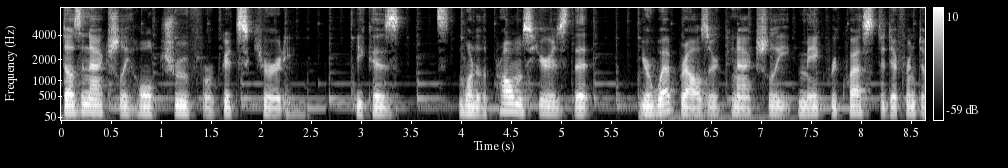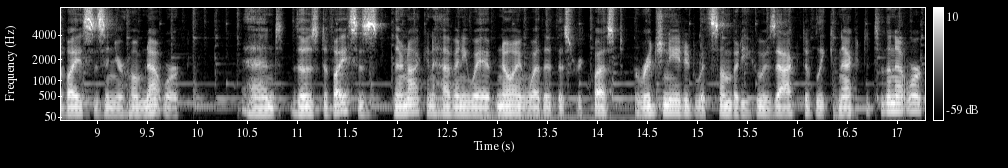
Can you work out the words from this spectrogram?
doesn't actually hold true for good security because one of the problems here is that your web browser can actually make requests to different devices in your home network. And those devices, they're not going to have any way of knowing whether this request originated with somebody who is actively connected to the network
